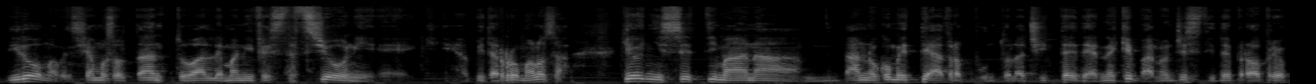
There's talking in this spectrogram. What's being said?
di Roma. Pensiamo soltanto alle manifestazioni, eh, abita a Roma lo sa, che ogni settimana hanno come teatro appunto la città eterna e che vanno gestite proprio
